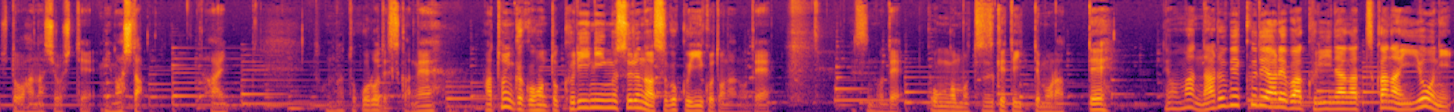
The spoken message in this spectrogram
ちょっとお話をしてみました。はいところですかね。まあ、とにかく本当クリーニングするのはすごくいいことなのでですので今後も続けていってもらってでもまあなるべくであればクリーナーがつかないように、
